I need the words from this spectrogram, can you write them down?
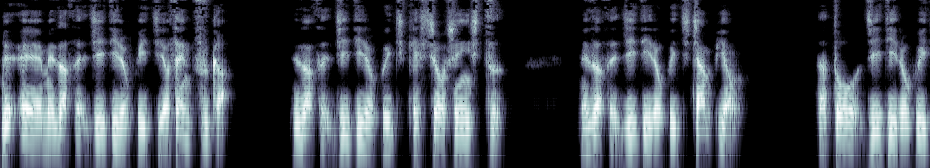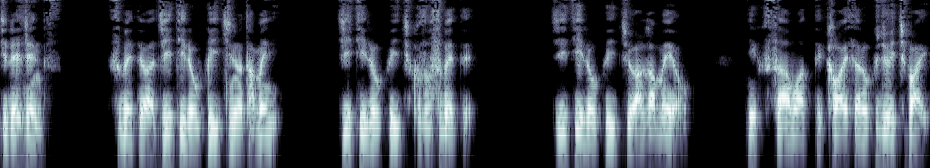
で、えー目指せ GT61 予選通過。目指せ GT61 決勝進出。目指せ GT61 チャンピオン。打倒 GT61 レジェンズ。すべては GT61 のために。GT61 こそすべて。GT61 を崇めよう。憎さ余って可愛さ61倍。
